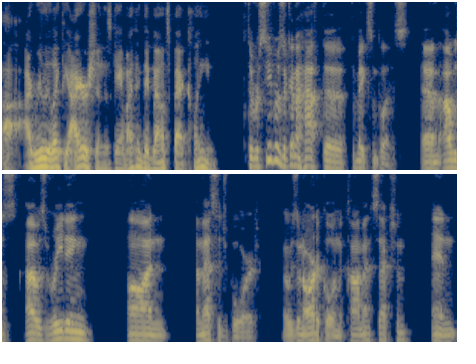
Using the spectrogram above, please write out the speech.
I really like the Irish in this game. I think they bounce back clean. The receivers are going to have to to make some plays. And I was I was reading on a message board. It was an article in the comments section, and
